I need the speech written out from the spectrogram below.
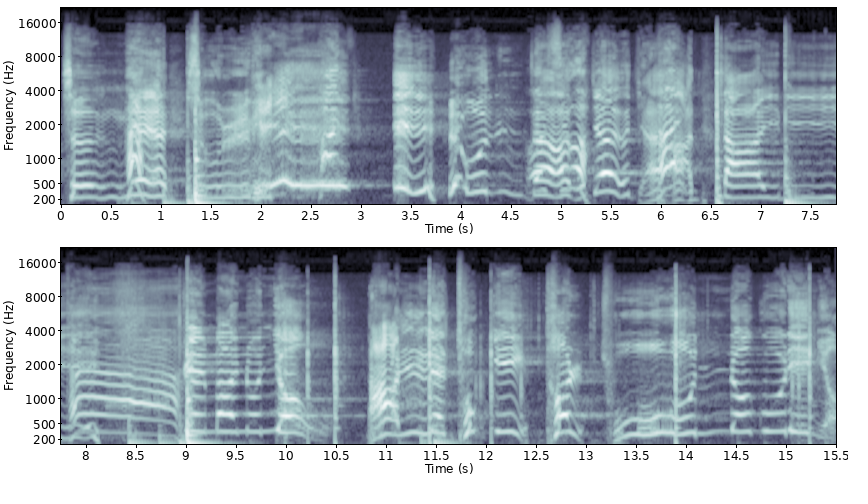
성내 술비 운 다고 저잔 나이비 다. 꽤많은 여 날래 토끼 털 좋은 너구리며.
